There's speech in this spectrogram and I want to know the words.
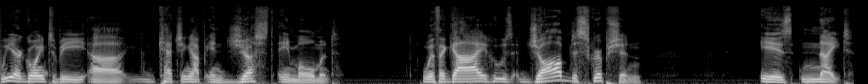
We are going to be uh, catching up in just a moment with a guy whose job description is knight.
